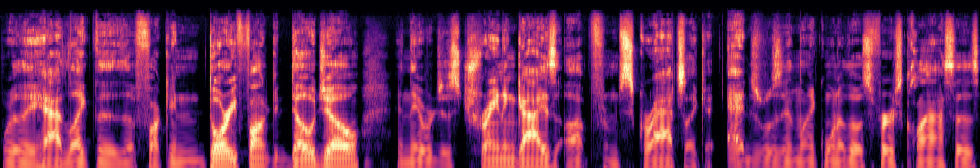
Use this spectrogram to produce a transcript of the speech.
where they had like the, the fucking Dory Funk dojo and they were just training guys up from scratch. Like Edge was in like one of those first classes.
